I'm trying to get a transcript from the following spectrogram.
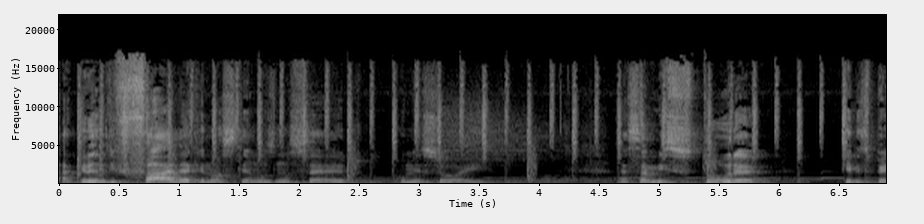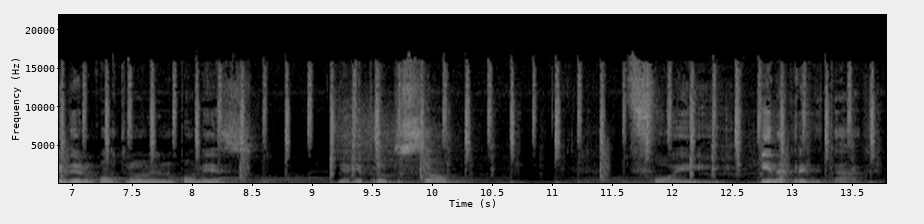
A grande falha que nós temos no cérebro começou aí. Nessa mistura que eles perderam o controle no começo. E a reprodução foi inacreditável.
